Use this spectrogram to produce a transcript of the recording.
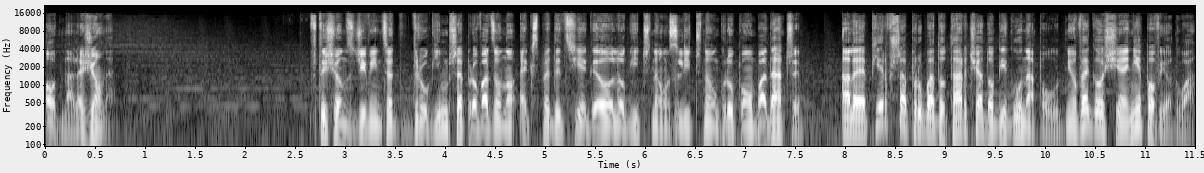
odnalezione. W 1902 przeprowadzono ekspedycję geologiczną z liczną grupą badaczy, ale pierwsza próba dotarcia do bieguna południowego się nie powiodła.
